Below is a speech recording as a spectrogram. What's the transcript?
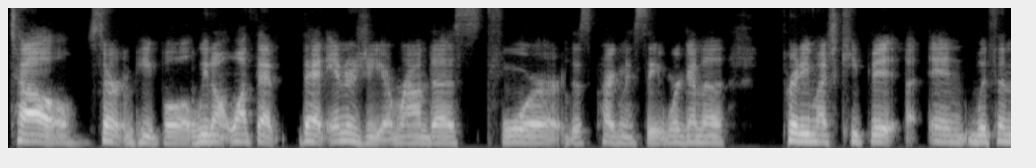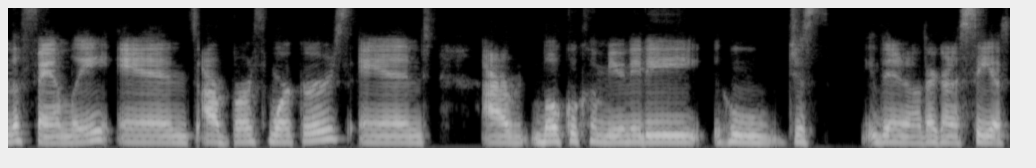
tell certain people we don't want that that energy around us for this pregnancy we're going to pretty much keep it uh, in within the family and our birth workers and our local community who just you know they're going to see us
